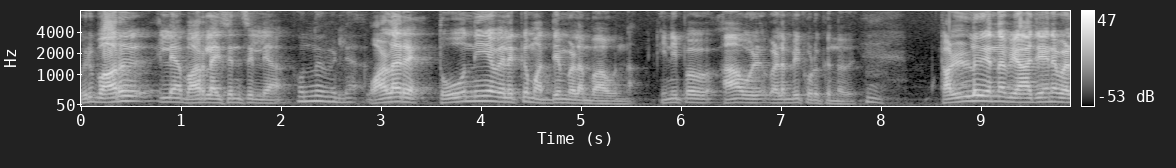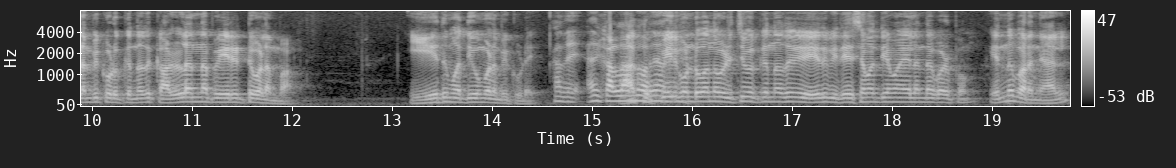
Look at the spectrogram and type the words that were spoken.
ഒരു ബാറ് ഇല്ല ബാർ ലൈസൻസ് ഇല്ല. ഒന്നുമില്ല. വളരെ തോന്നിയ വിലക്ക് മദ്യം വിളമ്പാവുന്ന ഇനിയിപ്പോൾ ആ വിളമ്പി കൊടുക്കുന്നത്. കള്ള് എന്ന വ്യാജേന വിളമ്പി കൊടുക്കുന്നത് എന്ന പേരിട്ട് വിളമ്പാണ്. ഏത് മദ്യവും വിളമ്പിക്കൂടെ? അതെ അത് കുപ്പിയിൽ കൊണ്ടുവന്ന് ഒഴിച്ചു വെക്കുന്നത് ഏത് വിദേശ മദ്യമായാലും എന്താ കുഴപ്പം? എന്ന് പറഞ്ഞാൽ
